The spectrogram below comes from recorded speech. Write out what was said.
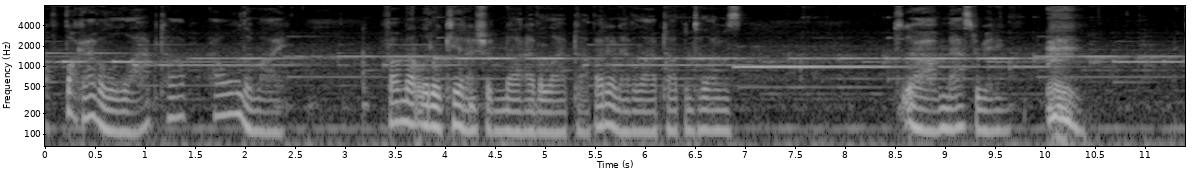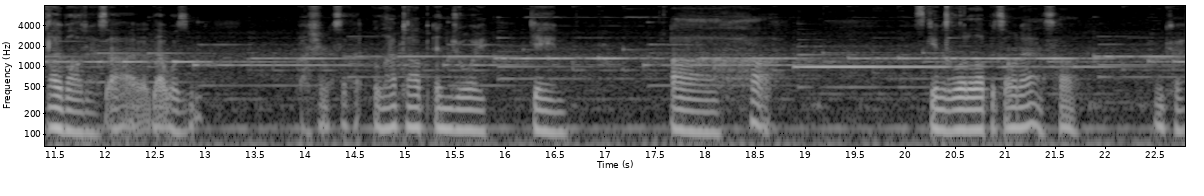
Oh, fuck, I have a laptop? How old am I? If I'm that little kid, I should not have a laptop. I didn't have a laptop until I was uh, masturbating. I apologize. Uh, that wasn't. I shouldn't have said that. Laptop, enjoy, game. Uh huh. This game's a little up its own ass, huh? Okay.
